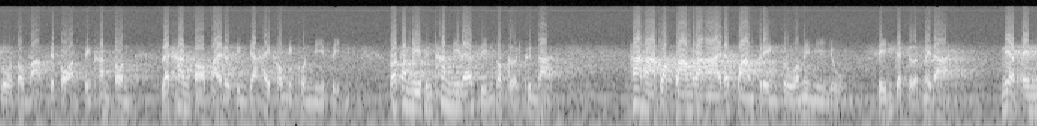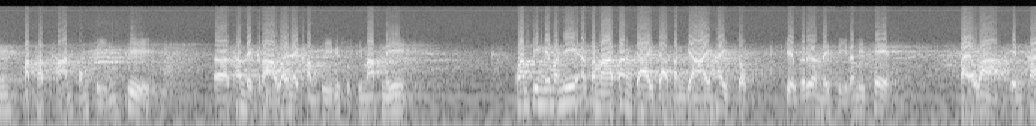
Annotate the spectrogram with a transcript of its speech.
กลัวต่อบาปเสียก่อนเป็นขั้นต้น และขั้นต่อไปเราจึงจะให้เขาเป็นคนมีศีลเพราะถ้ามีถึงขั้นนี้แล้วศีลก็เกิดขึ้นได้ ถ้าหากว่าความละอายและความเกรงกลัวไม่มีอยู่ศีลจะเกิดไม่ได้ เนี่ยเป็นปัจจัฐานของศีลที่ท่านได้กล่าวไว้ในคำพีวิสุทธิมรรคนี้ ความจริงในวันนี้อาตมาตั้งใจจะบรรยายให้จบเกี่ยวกับเรื่องในศีลนิเทศ แต่ว่าเห็นท่า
